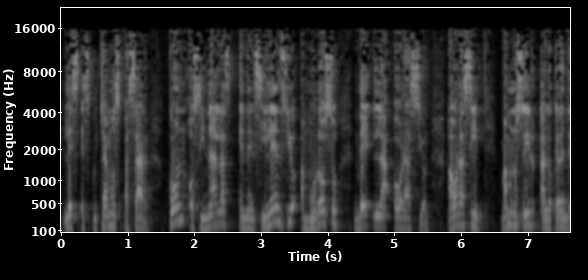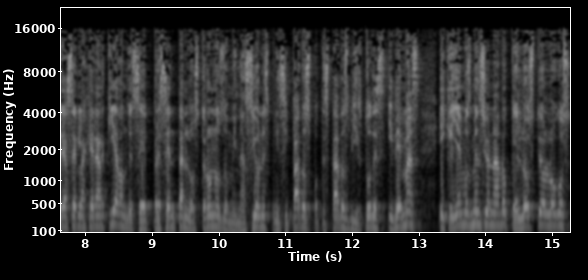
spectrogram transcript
les escuchamos pasar con o sin alas en el silencio amoroso de la oración. Ahora sí, vámonos a ir a lo que vendría a ser la jerarquía donde se presentan los tronos, dominaciones, principados, potestados, virtudes y demás. Y que ya hemos mencionado que los teólogos,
